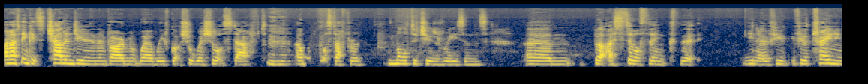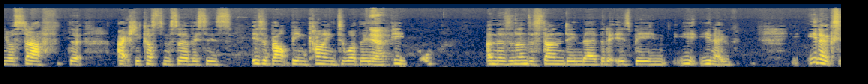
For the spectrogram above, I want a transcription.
And I think it's challenging in an environment where we've got short, we're short staffed mm-hmm. and we've got staff for a multitude of reasons. Um, but I still think that you know if you if you're training your staff that actually customer service is is about being kind to other yeah. people and there's an understanding there that it is being you, you know you know ex-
